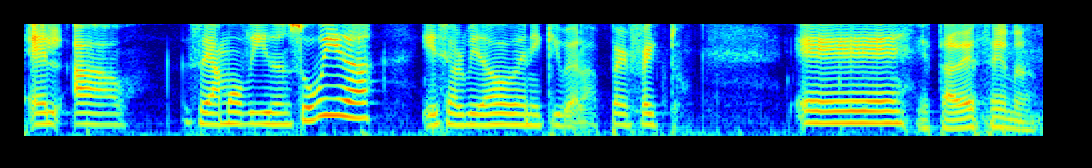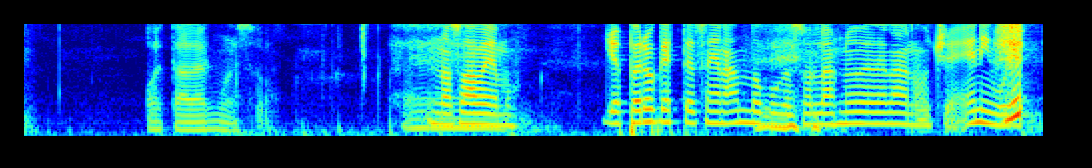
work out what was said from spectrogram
él ha- se ha movido en su vida y se ha olvidado de Nikki Bella. Perfecto. Eh, ¿Y está de cena? ¿O está de almuerzo? no Eh, sabemos. Yo espero que esté cenando porque son las 9 de la noche. Anyway.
